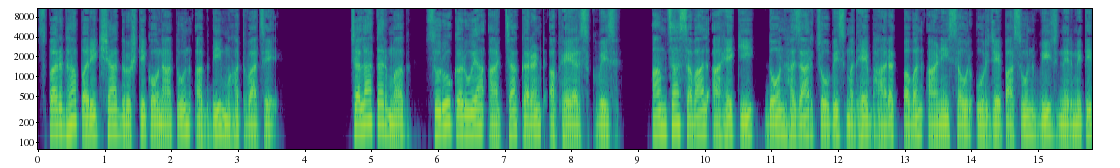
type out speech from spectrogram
स्पर्धा परीक्षा दृष्टिकोनातून अगदी महत्त्वाचे चला तर मग सुरू करूया आजचा करंट अफेअर्स क्विज आमचा सवाल आहे की दोन हजार चोवीसमध्ये भारत पवन आणि सौर ऊर्जेपासून वीज निर्मितीत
